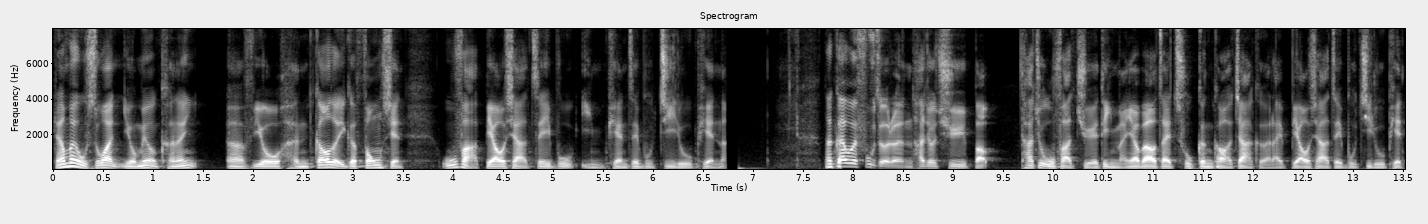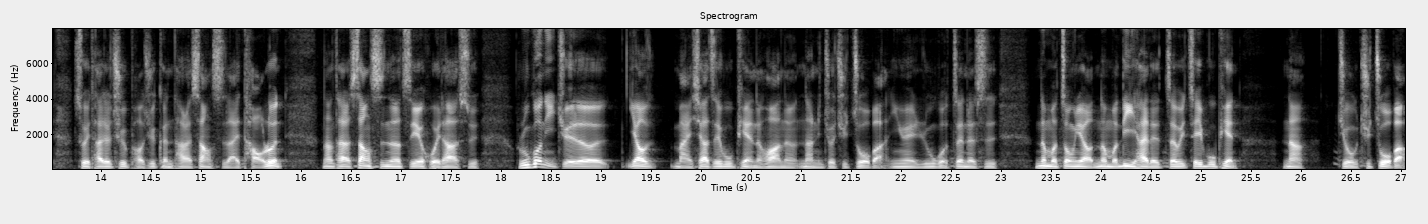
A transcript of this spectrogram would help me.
两百五十万有没有可能呃有很高的一个风险。无法标下这一部影片，这部纪录片呢、那该位负责人他就去保，他就无法决定嘛，要不要再出更高的价格来标下这部纪录片，所以他就去跑去跟他的上司来讨论。那他的上司呢，直接回答的是：如果你觉得要买下这部片的话呢，那你就去做吧，因为如果真的是那么重要、那么厉害的这这一部片，那。就去做吧。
